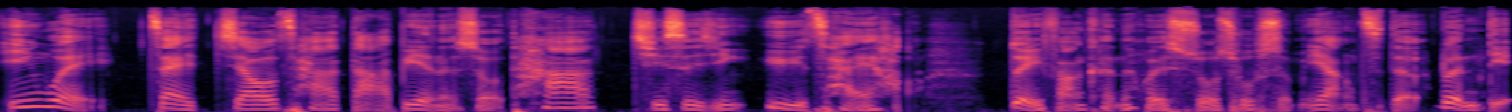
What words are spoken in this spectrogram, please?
因为在交叉答辩的时候，他其实已经预猜好对方可能会说出什么样子的论点，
